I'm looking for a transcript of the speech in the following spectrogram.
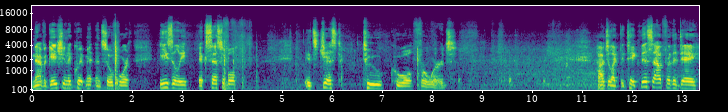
navigation equipment and so forth. Easily accessible. It's just too cool for words. How'd you like to take this out for the day?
